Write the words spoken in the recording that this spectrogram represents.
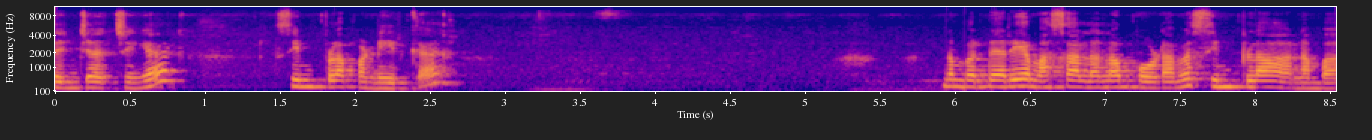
செஞ்சாச்சுங்க. சிம்பிளாக பண்ணியிருக்கேன். நம்ம நிறைய மசாலாலாம் போடாமல் சிம்பிளாக நம்ம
